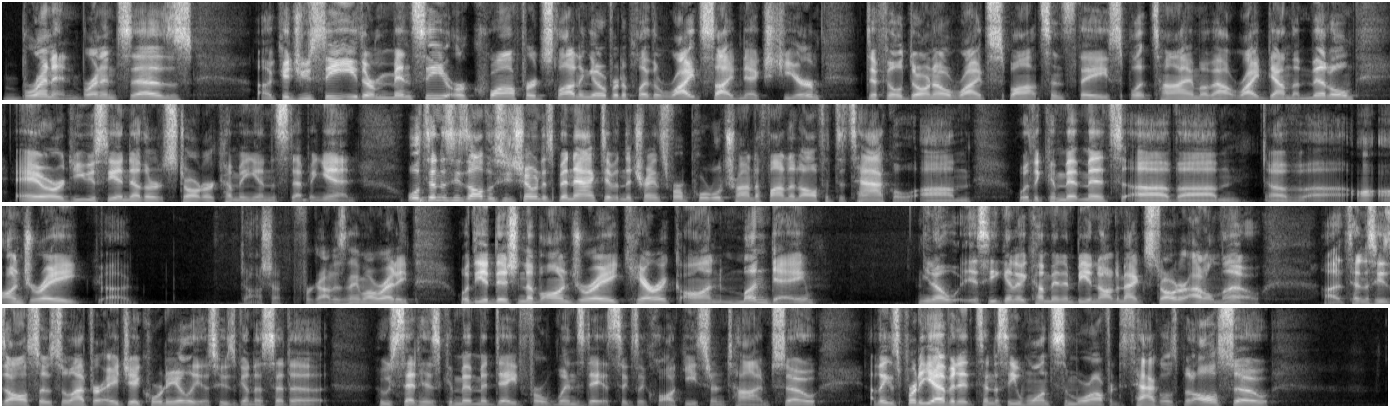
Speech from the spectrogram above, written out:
Brennan. Brennan says, uh, could you see either Mincey or Crawford sliding over to play the right side next year? to fill Darnell Wright's spot since they split time about right down the middle? Or do you see another starter coming in and stepping in? Well, Tennessee's obviously shown it's been active in the transfer portal trying to find an offensive tackle. Um, with the commitments of um, of uh, Andre, uh, gosh, I forgot his name already. With the addition of Andre Karic on Monday, you know, is he going to come in and be an automatic starter? I don't know. Uh, Tennessee's also so after AJ Cornelius, who's going to set a who set his commitment date for Wednesday at six o'clock Eastern time. So I think it's pretty evident Tennessee wants some more offensive tackles, but also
